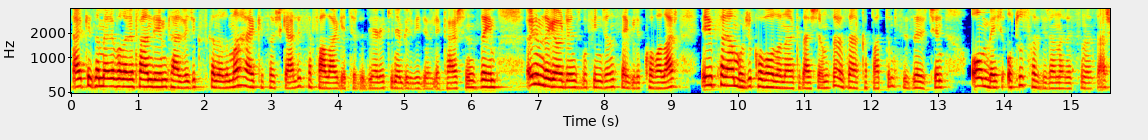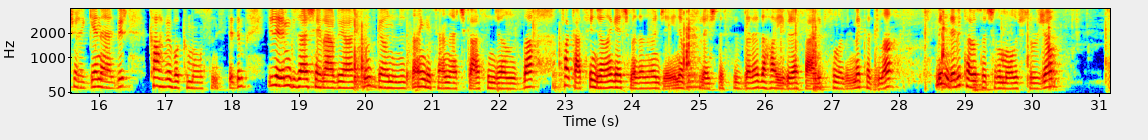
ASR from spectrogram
Herkese merhabalar efendim. Telveci Kız kanalıma herkes hoş geldi, sefalar getirdi diyerek yine bir video ile karşınızdayım. Önümde gördüğünüz bu fincanı sevgili kovalar ve yükselen burcu kova olan arkadaşlarımıza özel kapattım. Sizler için 15-30 Haziran arasına özel şöyle genel bir kahve bakımı olsun istedim. Dilerim güzel şeyler duyarsınız. Gönlünüzden geçenler çıkar fincanınızda. Fakat fincana geçmeden önce yine bu süreçte sizlere daha iyi bir rehberlik sunabilmek adına Mini de bir tarot açılımı oluşturacağım.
